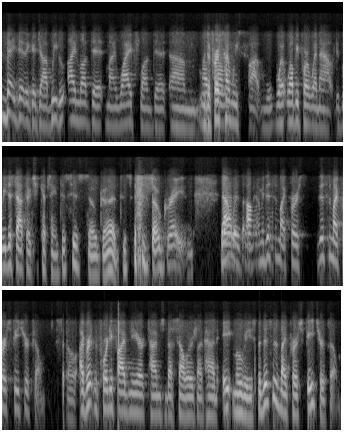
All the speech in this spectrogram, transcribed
They did a good job. We I loved it. My wife loved it. Um, awesome. The first time we saw it, well before it went out, we just sat there and she kept saying, "This is so good. This, is so great." And that, that was. Um, I mean, this is my first. This is my first feature film. So I've written 45 New York Times bestsellers. I've had eight movies, but this is my first feature film.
